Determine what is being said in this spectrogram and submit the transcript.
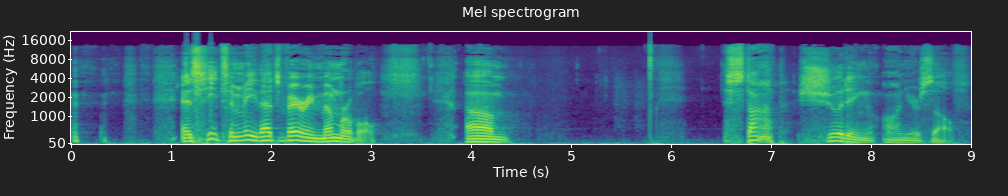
and see, to me, that's very memorable. Um, stop shooting on yourself.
